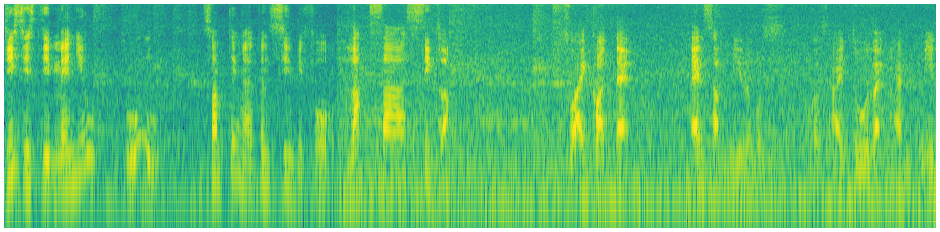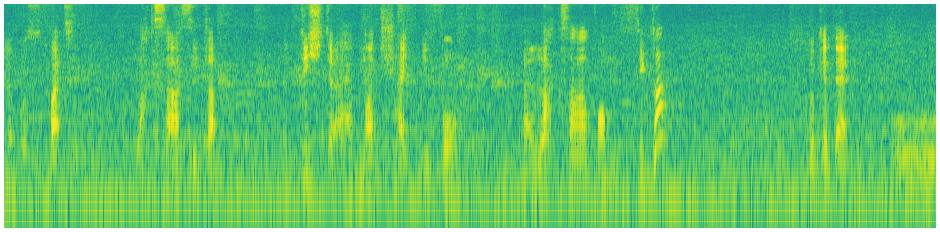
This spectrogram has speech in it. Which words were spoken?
this is the menu. Ooh, something I haven't seen before. Laksa Siglap. So I got that and some rebus because I do like my mee. But Laksa Siglap, a dish that I have not tried before. A laksa from Siglap? Look at that. Ooh.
